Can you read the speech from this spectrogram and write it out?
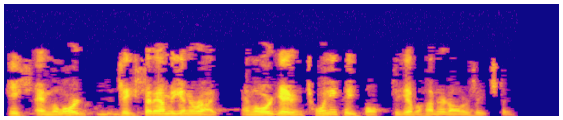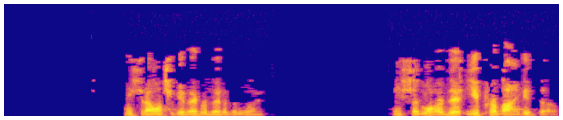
He, and the Lord, he said, I'm beginning to write. And the Lord gave him 20 people to give $100 each to. He said, I want you to give every bit of it away. He said, Lord, you provided though.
